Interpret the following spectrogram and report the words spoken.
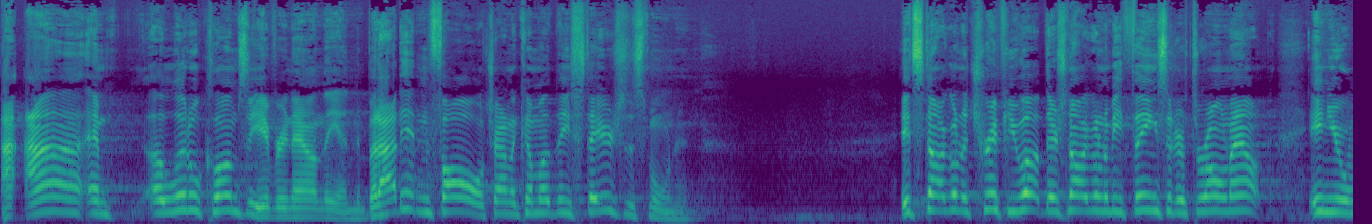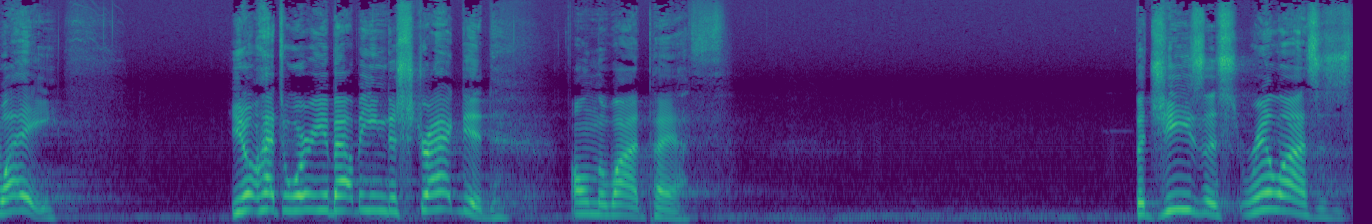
I, I am a little clumsy every now and then, but I didn't fall trying to come up these stairs this morning. It's not going to trip you up. There's not going to be things that are thrown out in your way. You don't have to worry about being distracted on the wide path. But Jesus realizes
